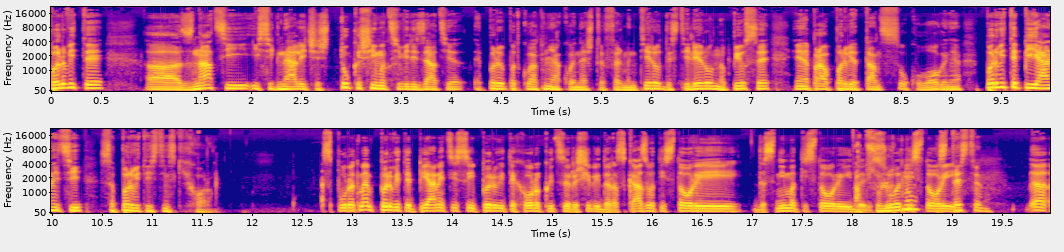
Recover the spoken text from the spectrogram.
първите а, знаци и сигнали, че тук ще има цивилизация, е първи път, когато някой нещо е ферментирал, дестилирал, напил се и е направил първия танц около огъня. Първите пияници са първите истински хора. Според мен първите пияници са и първите хора, които са решили да разказват истории, да снимат истории, да рисуват истории. естествено. А,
